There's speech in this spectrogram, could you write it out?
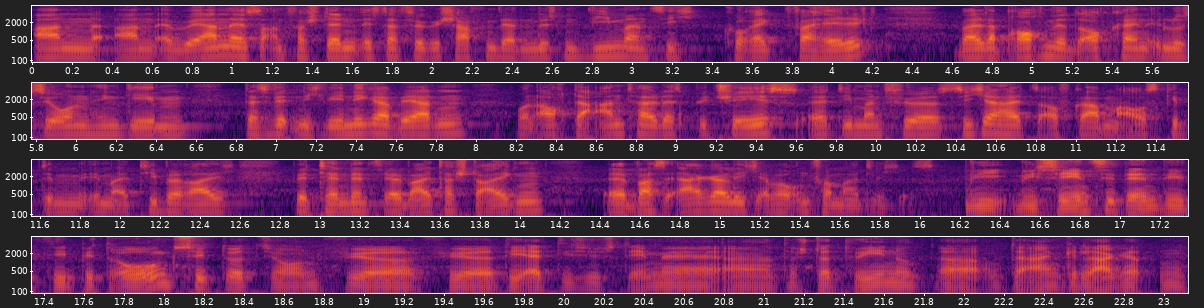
an, an Awareness, an Verständnis dafür geschaffen werden müssen, wie man sich korrekt verhält, weil da brauchen wir uns auch keine Illusionen hingeben, das wird nicht weniger werden und auch der Anteil des Budgets, äh, die man für Sicherheitsaufgaben ausgibt im, im IT-Bereich, wird tendenziell weiter steigen, äh, was ärgerlich, aber unvermeidlich ist. Wie, wie sehen Sie denn die, die Bedrohungssituation für, für die IT-Systeme äh, der Stadt Wien und, äh, und der angelagerten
